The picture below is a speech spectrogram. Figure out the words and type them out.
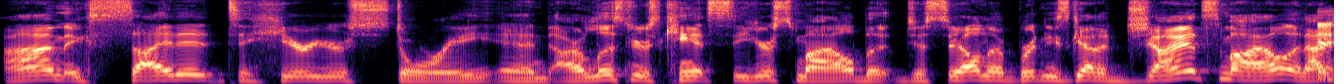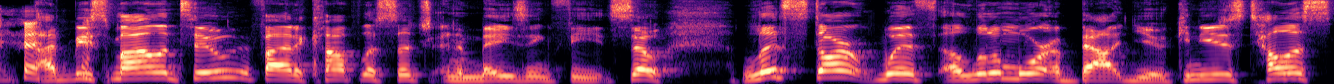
I'm excited to hear your story. And our listeners can't see your smile, but just so y'all know, Brittney's got a giant smile, and I'd, I'd be smiling too if I had accomplished such an amazing feat. So let's start with a little more about you. Can you just tell us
